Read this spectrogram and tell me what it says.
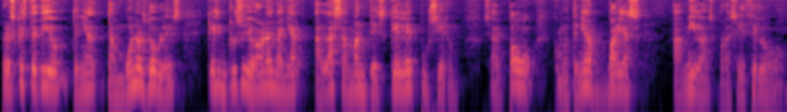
Pero es que este tío tenía tan buenos dobles que incluso llegaron a engañar a las amantes que le pusieron. O sea, el pavo, como tenía varias amigas, por así decirlo,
